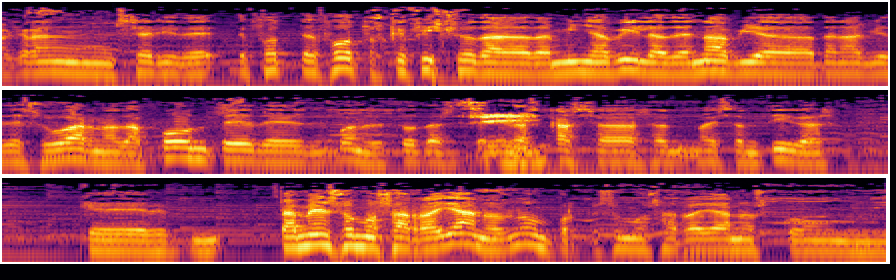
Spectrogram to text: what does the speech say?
a gran serie de, de, fo de fotos que fixo da, da miña vila de Navia, da Navia de Suarna, da Ponte, de, bueno, de todas sí. as casas máis antigas que tamén somos arraianos, non? Porque somos arraianos con,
